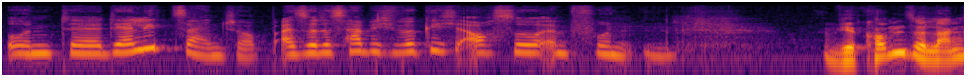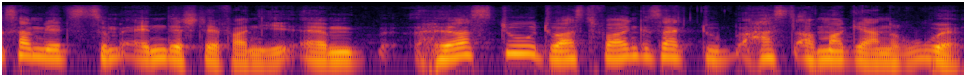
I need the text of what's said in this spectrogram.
Und äh, der liebt seinen Job. Also das habe ich wirklich auch so empfunden. Wir kommen so langsam jetzt zum Ende, Stefanie. Ähm, hörst du, du hast vorhin gesagt, du hast auch mal gern Ruhe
